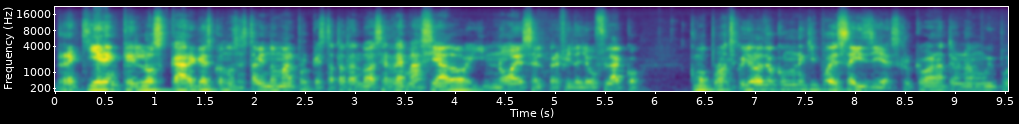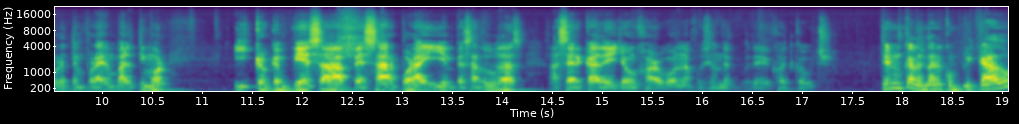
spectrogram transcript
requieren que él los cargues cuando se está viendo mal porque está tratando de hacer demasiado y no es el perfil de Joe Flaco. Como pronóstico yo los veo como un equipo de 6-10. Creo que van a tener una muy pobre temporada en Baltimore y creo que empieza a pesar por ahí, empezar dudas acerca de John Harbaugh en la posición de, de head coach. Tiene un calendario complicado,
